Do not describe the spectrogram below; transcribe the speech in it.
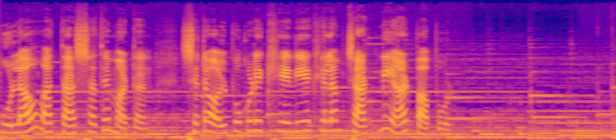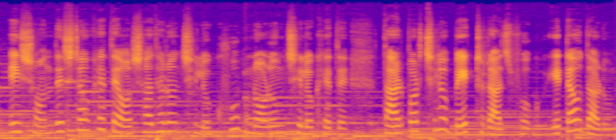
পোলাও আর তার সাথে মাটন। সেটা অল্প করে খেয়ে নিয়ে খেলাম চাটনি আর পাঁপড়। এই সন্দেশটাও খেতে অসাধারণ ছিল, খুব নরম ছিল খেতে। তারপর ছিল বেকড রাজভোগ, এটাও দারুণ।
